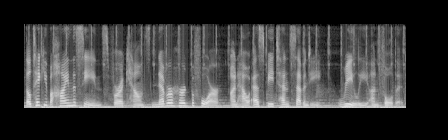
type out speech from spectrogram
They'll take you behind the scenes for accounts never heard before on how SB 1070 really unfolded.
